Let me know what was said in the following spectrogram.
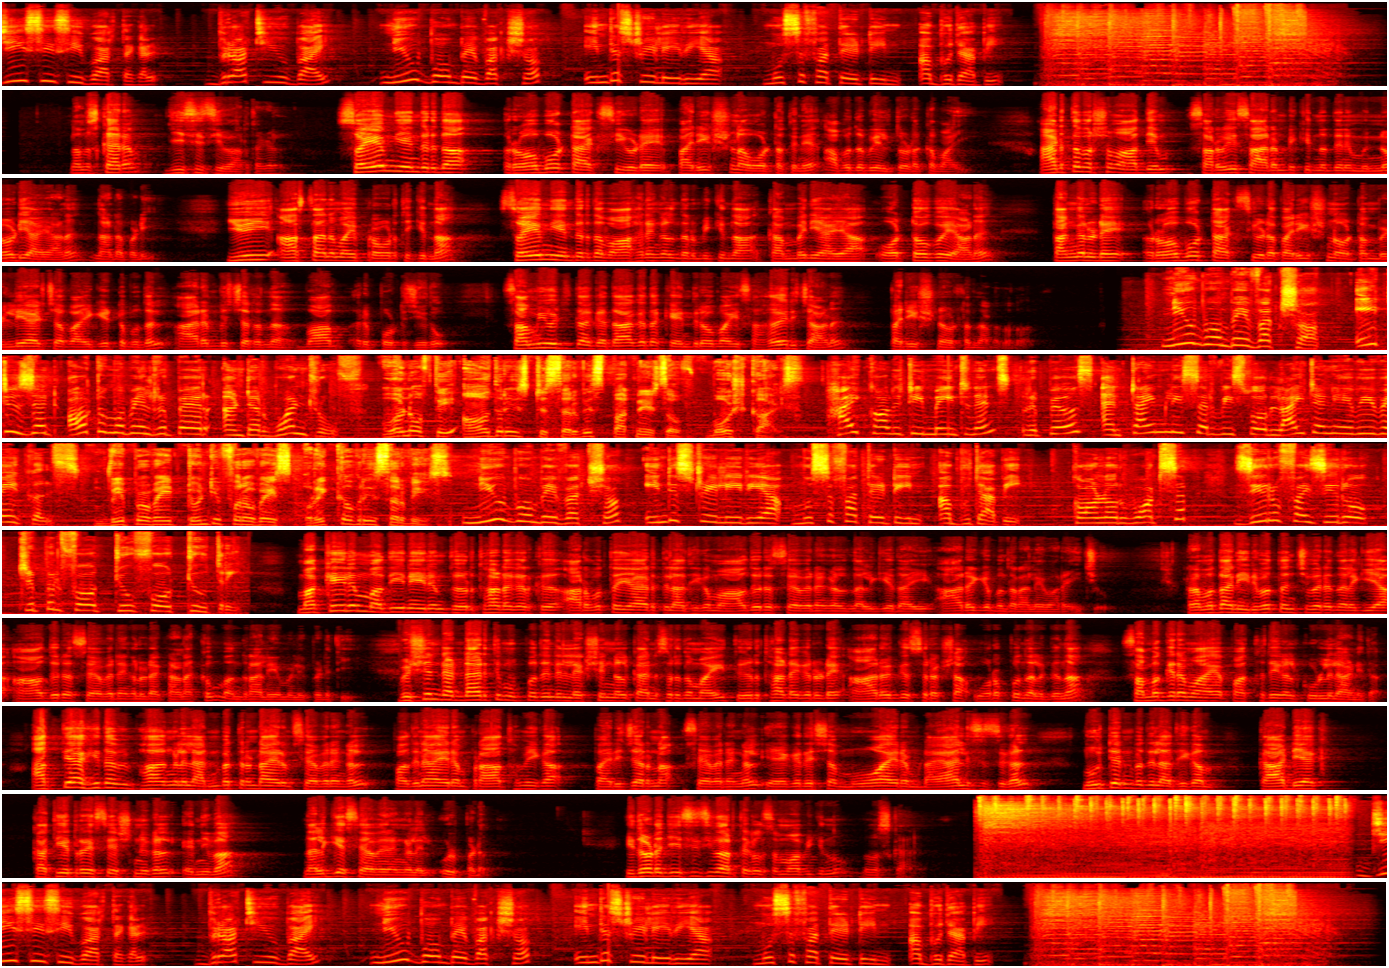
G C C വാർത്തകൾ brought you by new Bombay workshop industrial area Musaffah thirteen Abu Dhabi നമസ്കാരം G C C വാർത്തകൾ. സ്വയം നിയന്ത്രിത robo ടാക്സിയുടെ പരീക്ഷണ ഓട്ടത്തിന് അബുദാബിയിൽ തുടക്കമായി. അടുത്ത വർഷം ആദ്യം സർവീസ് ആരംഭിക്കുന്നതിന് മുന്നോടിയായാണ് നടപടി. യു എ ആസ്ഥാനമായി പ്രവർത്തിക്കുന്ന സ്വയം നിയന്ത്രിത വാഹനങ്ങൾ നിർമ്മിക്കുന്ന കമ്പനിയായ ഓട്ടോഗോയാണ് തങ്ങളുടെ റോബോ ടാക്സിയുടെ പരീക്ഷണോട്ടം വെള്ളിയാഴ്ച വൈകിട്ട് മുതൽ ആരംഭിച്ചതെന്ന് വാം റിപ്പോർട്ട് ചെയ്തു സംയോജിത ഗതാഗത കേന്ദ്രവുമായി സഹകരിച്ചാണ് പരീക്ഷണോട്ടം നടന്നത് New Bombay Workshop, A to Z automobile repair under one roof. one of the authorized service partners of Bosch Cars. high quality maintenance, repairs, and timely service for light and heavy vehicles. We provide 24 hours recovery service. New Bombay Workshop, Industrial Area, Musafa 13, Abu Dhabi. Call or WhatsApp 050 444 2423. മക്കയിലും മദീനയിലും തീർത്ഥാടകർക്ക് അറുപത്തയ്യായിരത്തിലധികം ആതുര സേവനങ്ങൾ നൽകിയതായി ആരോഗ്യ മന്ത്രാലയം അറിയിച്ചു. റമദാൻ ഇരുപത്തഞ്ച് വരെ നൽകിയ ആതുര സേവനങ്ങളുടെ കണക്കും മന്ത്രാലയം വെളിപ്പെടുത്തി. വിഷൻ രണ്ടായിരത്തി മുപ്പതിന്റെ ലക്ഷ്യങ്ങൾക്ക് അനുസൃതമായി തീർത്ഥാടകരുടെ ആരോഗ്യ സുരക്ഷ ഉറപ്പു നൽകുന്ന സമഗ്രമായ പദ്ധതികൾക്കുള്ളിലാണിത്. അത്യാഹിത വിഭാഗങ്ങളിൽ അൻപത്തിരണ്ടായിരം സേവനങ്ങൾ പതിനായിരം പ്രാഥമിക പരിചരണ സേവനങ്ങൾ ഏകദേശം മൂവായിരം ഡയാലിസിസുകൾ നൂറ്റൻപതിലധികം കാർഡിയാക് കത്തീഡ്രൈസേഷനുകൾ എന്നിവ നൽകിയ സേവനങ്ങളിൽ ഉൾപ്പെടും. ഇതോടെ ജി സി സി വാർത്തകൾ സമാപിക്കുന്നു. നമസ്കാരം. ജി സി സി വാർത്തകൾ brought you by new Bombay workshop industrial area Musaffah thirteen Abu Dhabi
